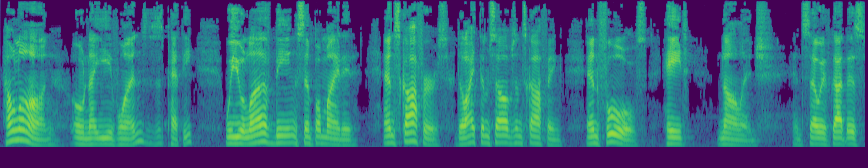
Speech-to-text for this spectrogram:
How long, O naive ones, this is Pethi, will you love being simple-minded, and scoffers delight themselves in scoffing, and fools hate knowledge? And so we've got this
